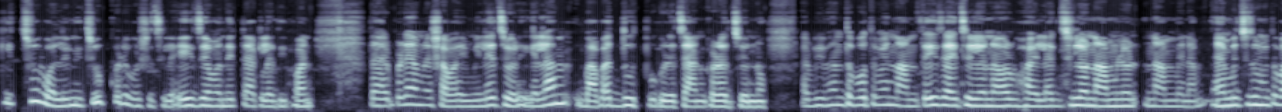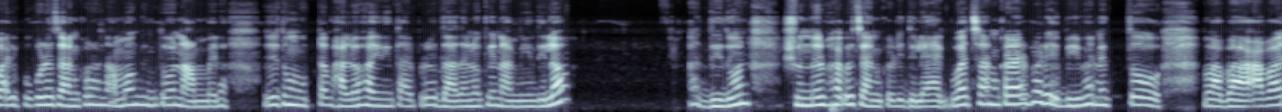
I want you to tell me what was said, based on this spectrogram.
কিচ্ছু বলেনি, চুপ করে বসেছিল। এই যে আমাদের টাকলা দীপন। তারপরে আমরা সবাই মিলে চলে গেলাম বাবার দুধ পুকুরে চান করার জন্য। আর বিভান তো প্রথমে নামতেই চাইছিল না, ওর ভয় লাগছিল, নামলো, নামবে না। আমি বলছি, তুমি তো বাড়ি পুকুরে চান করো, নামো, কিন্তু ও নামবে না। যেহেতু মুডটা ভালো হয়নি। তারপরে দাদানোকে নামিয়ে দিল। আর দিদুন সুন্দরভাবে চান করে দিল। একবার চান করার পরে বিভানের তো বাবা আবার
